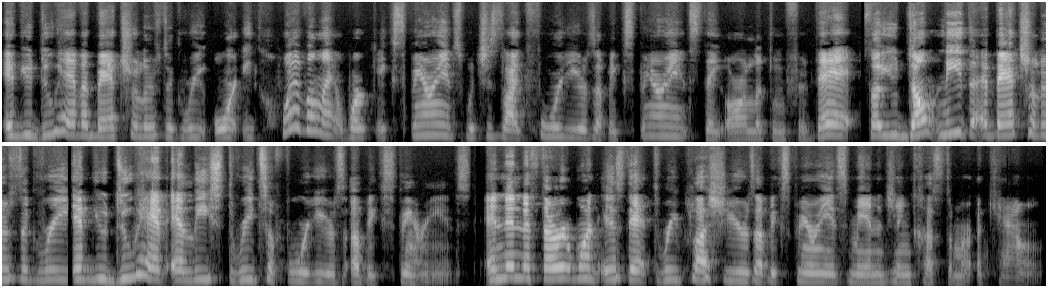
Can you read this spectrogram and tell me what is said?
If you do have a bachelor's degree or equivalent work experience, which is like four years of experience, they are looking for that. So you don't need the bachelor's degree if you do have at least three to four years of experience. And then the third one is that three plus years of experience managing customer accounts.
